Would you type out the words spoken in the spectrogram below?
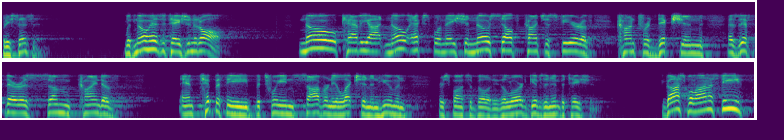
But he says it with no hesitation at all. No caveat, no explanation, no self conscious fear of contradiction as if there is some kind of antipathy between sovereign election and human responsibility. The Lord gives an invitation. Gospel honesty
